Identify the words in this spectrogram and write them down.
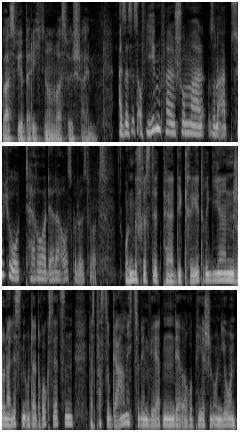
was wir berichten und was wir schreiben. Also es ist auf jeden Fall schon mal so eine Art Psychoterror, der da ausgelöst wird. Unbefristet per Dekret regieren, Journalisten unter Druck setzen, das passt so gar nicht zu den Werten der Europäischen Union.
